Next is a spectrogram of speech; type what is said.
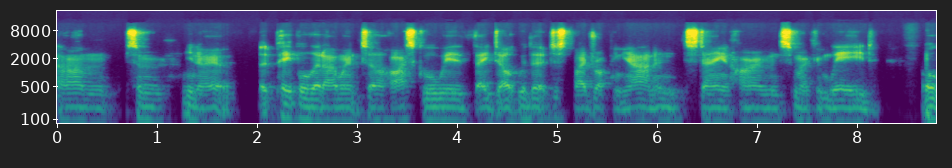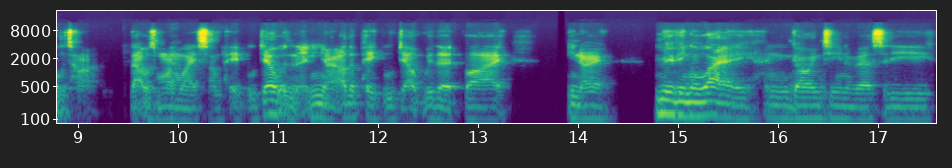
um, some, you know, people that I went to high school with, they dealt with it just by dropping out and staying at home and smoking weed all the time. That was one way some people dealt with it. And, you know, other people dealt with it by, you know, moving away and going to university.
